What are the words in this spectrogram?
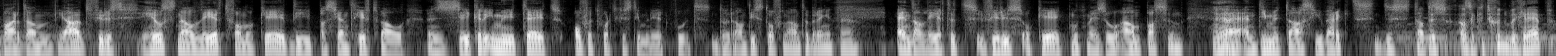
Waar dan ja, het virus heel snel leert van oké, die patiënt heeft wel een zekere immuniteit of het wordt gestimuleerd bijvoorbeeld door antistoffen aan te brengen. Ja. En dan leert het virus, oké, ik moet mij zo aanpassen. Ja. Eh, en die mutatie werkt. Dus, dat Dus als ik het goed begrijp,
